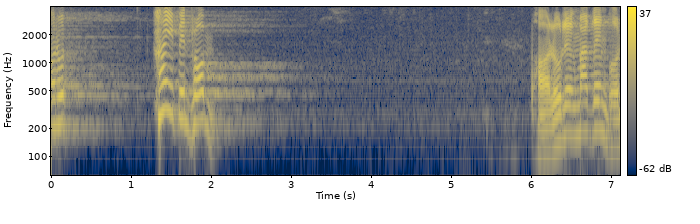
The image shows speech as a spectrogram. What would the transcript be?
มนุษย์ ให้เป็นพรหมพอรู้เรื่องมรรคเรื่องผล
